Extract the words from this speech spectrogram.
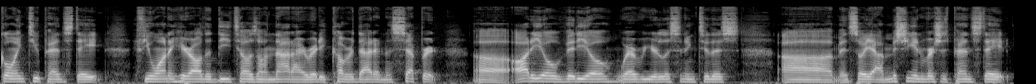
going to Penn State. If you want to hear all the details on that, I already covered that in a separate uh, audio video wherever you're listening to this. Um, and so yeah, Michigan versus Penn State.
